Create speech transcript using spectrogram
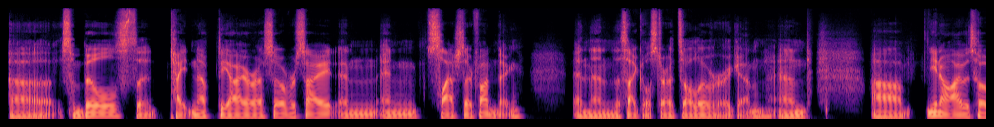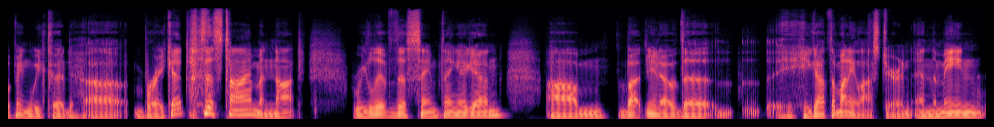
uh, some bills that tighten up the IRS oversight and and slash their funding, and then the cycle starts all over again. And um, you know, I was hoping we could uh, break it this time and not relive this same thing again. Um, but you know, the he got the money last year, and, and the main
